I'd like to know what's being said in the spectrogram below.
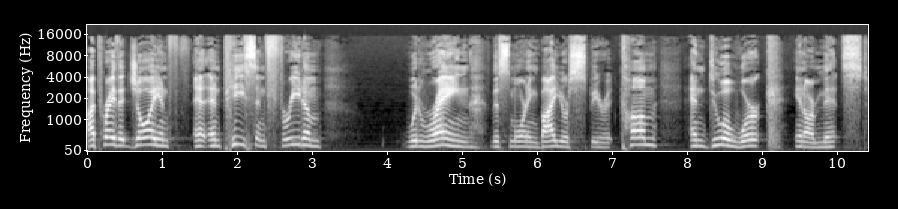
I pray that joy and, and, and peace and freedom would reign this morning by your Spirit. Come and do a work in our midst.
